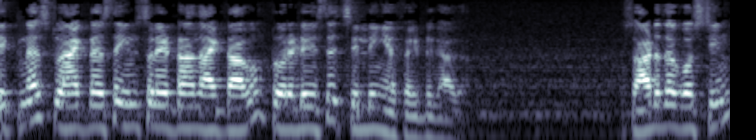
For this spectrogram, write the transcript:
thickness to act as the insulator வந்து ஆக்ட் ஆகும் டு ரெடியூஸ் த சில்லிங் எஃபெக்ட்டுக்காக ஸோ அடுத்த கொஸ்டின்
